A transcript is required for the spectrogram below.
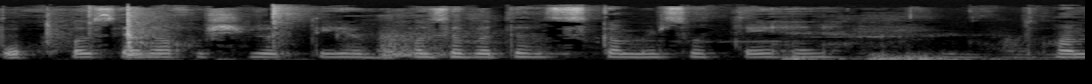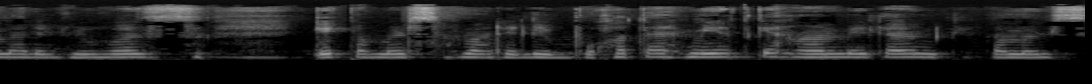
बहुत ज़्यादा खुशी होती है, बहुत ज़बरदस्त कमेंट्स होते हैं। तो हमारे व्यूवर्स के कमेंट्स हमारे लिए बहुत अहमियत के हामिल हैं। उनके कमेंट्स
